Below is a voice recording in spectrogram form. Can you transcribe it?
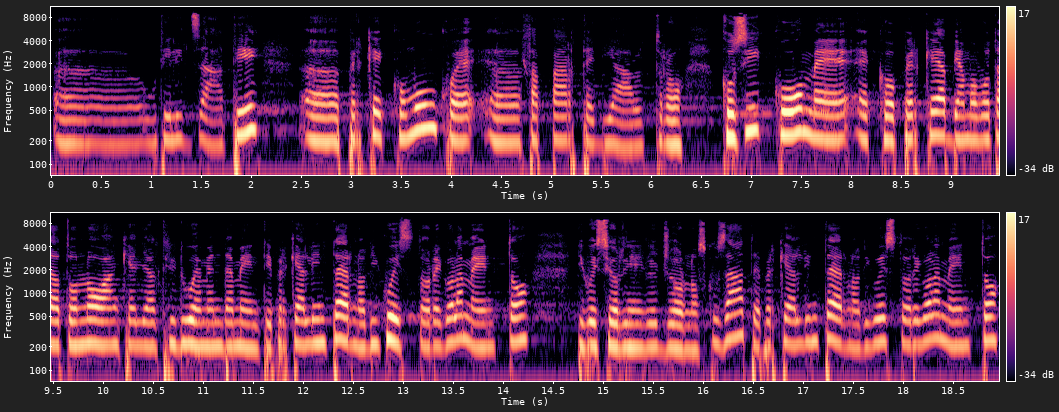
eh, utilizzati eh, perché comunque eh, fa parte di altro, così come ecco, perché abbiamo votato no anche agli altri due emendamenti, perché all'interno di questo regolamento, di questi ordini del giorno, scusate, perché all'interno di questo regolamento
